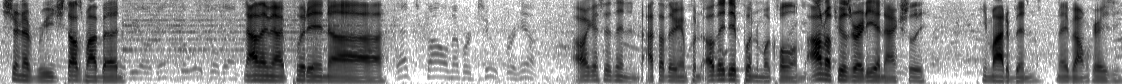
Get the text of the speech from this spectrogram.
shouldn't have reached. That was my bad. Rubio against the whistle. That's, Now they might put in. uh that's foul number two for him. Oh, I guess they didn't. I thought they were gonna put. Oh, they did put in McCollum. I don't know if he was already in. Actually, he might have been. Maybe I'm crazy.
